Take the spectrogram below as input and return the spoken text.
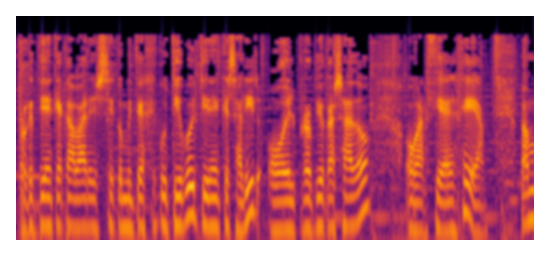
porque tiene que acabar ese comité ejecutivo y tiene que salir o el propio Casado o García Egea. Vamos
